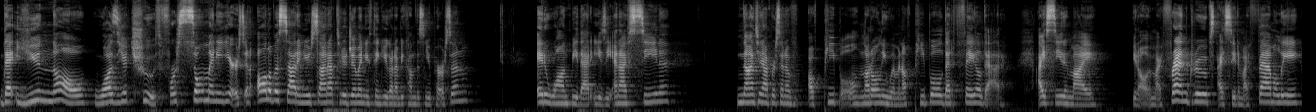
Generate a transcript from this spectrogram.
that you know was your truth for so many years. And all of a sudden, you sign up to the gym and you think you're going to become this new person. It won't be that easy. And I've seen 99% of, of people, not only women, of people that fail that. I see it in my, you know, in my friend groups, I see it in my family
